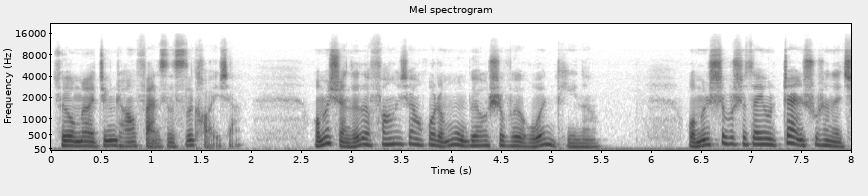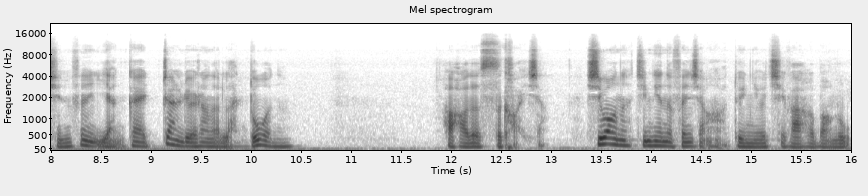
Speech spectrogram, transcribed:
所以我们要经常反思思考一下，我们选择的方向或者目标是否有问题呢？我们是不是在用战术上的勤奋掩盖战略上的懒惰呢？好好的思考一下，希望呢今天的分享哈对你有启发和帮助。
